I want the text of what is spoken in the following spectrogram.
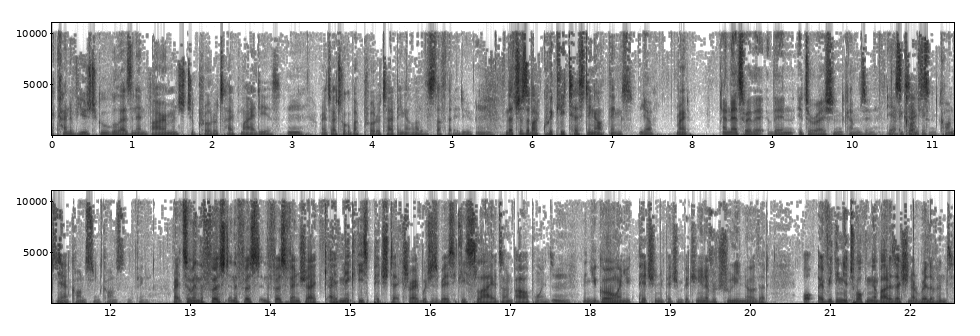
I kind of used Google as an environment to prototype my ideas, Mm. right? So I talk about prototyping in a lot of the stuff that I do. Mm. And that's just about quickly testing out things. Yeah. Right. And that's where the, then iteration comes in. Yeah, It's exactly. constant, constant, Yeah. constant, constant thing. Right. So in the first, in the first, in the first venture, I, I make these pitch decks, right? Which is basically slides on PowerPoint. Mm. And you go and you pitch and you pitch and pitch and you never truly know that all, everything you're talking about is actually not relevant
